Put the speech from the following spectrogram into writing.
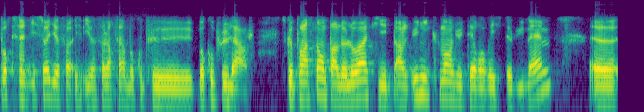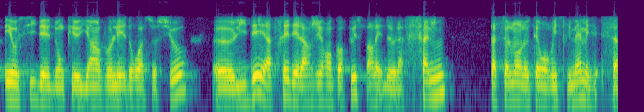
pour que ça dissuade, il va, falloir, il va falloir faire beaucoup plus, beaucoup plus large. Parce que pour l'instant, on parle de loi qui parle uniquement du terroriste lui-même. Et aussi des, donc il y a un volet droits sociaux. L'idée après d'élargir encore plus, parler de la famille, pas seulement le terroriste lui-même, mais sa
